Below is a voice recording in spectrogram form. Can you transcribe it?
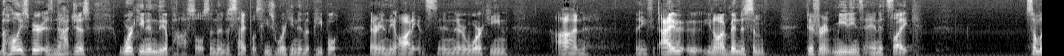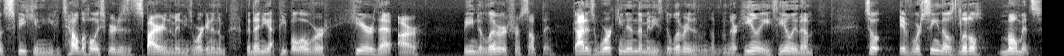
the Holy Spirit is not just working in the apostles and the disciples, He's working in the people that are in the audience, and they're working on things. I, you know, I've been to some different meetings, and it's like someone's speaking, and you can tell the Holy Spirit is inspiring them and He's working in them, but then you got people over here that are being delivered from something. God is working in them and He's delivering them from something. They're healing, He's healing them. So if we're seeing those little moments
